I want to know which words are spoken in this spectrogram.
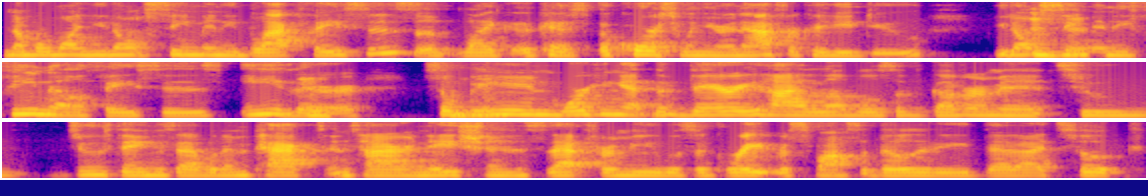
number one, you don't see many black faces. Uh, like, of course, when you're in Africa, you do. You don't mm-hmm. see many female faces either. Mm-hmm. So mm-hmm. being working at the very high levels of government to do things that would impact entire nations, that for me was a great responsibility that I took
